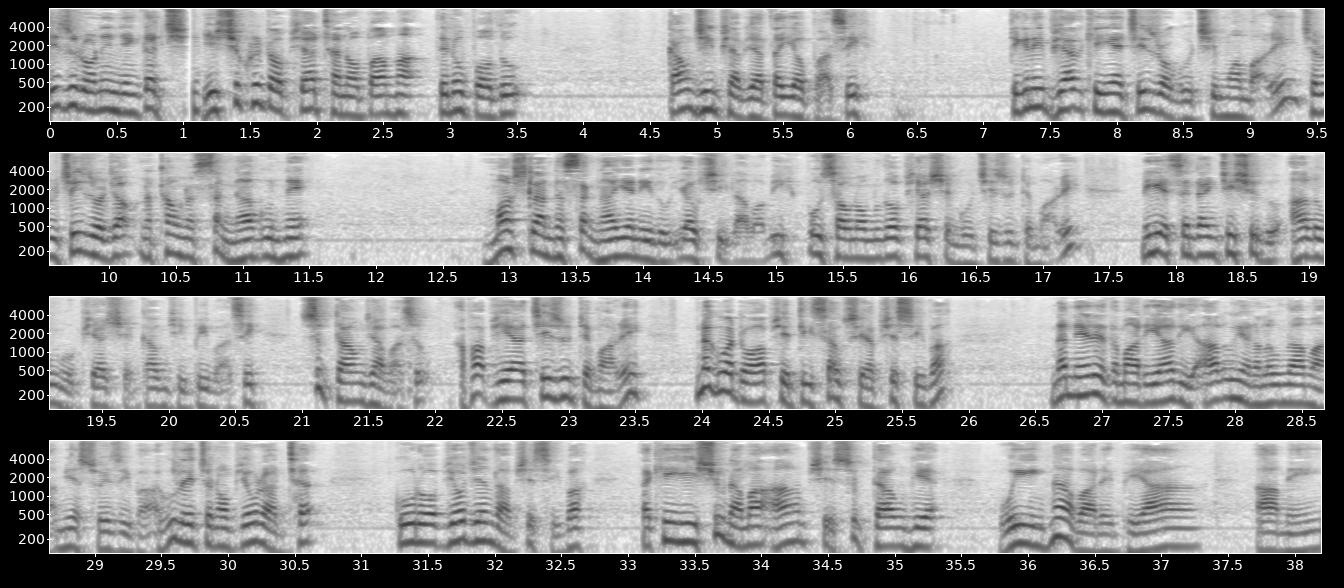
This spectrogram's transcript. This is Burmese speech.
ယေရှုတော်နှင့်ညီသက်ခြင်းယေရှုခရစ်တော်ဖျားထံတော်ပါမှသင်တို့ပေါ်သို့ကောင်းချီးဖြာဖြာတက်ရောက်ပါစေဒီကနေ့ဖျားသခင်ရဲ့ယေရှုတော်ကိုချီးမွမ်းပါတယ်ကျွန်တော်ယေရှုတော်ကြောင့်2025ခုနှစ်မတ်လ25ရက်နေ့သို့ရောက်ရှိလာပါပြီပို့ဆောင်တော်မူသောဖျားရှင်ကိုယေရှုတင်ပါတယ်နေ့ရက်စံတိုင်းယေရှုကိုအားလုံးကိုဖျားရှင်ကောင်းချီးပေးပါစေဆုတောင်းကြပါစို့အဖဖျားယေရှုတင်ပါတယ်နှုတ်ကပတ်တော်အဖြစ်တိဆောက်ဆရာဖြစ်စေပါ နတ်နေတဲ့တမန်တရားတွေအားလုံးရဲ့နှလုံးသားမှာအမျက်ဆွဲစေပါအခုလည်းကျွန်တော်ပြောတာထက်ကိုယ်တော်ပြောခြင်းသာဖြစ်စေပါသခင်ယေရှုနာမအားဖြင့်ဆုတောင်းနှင့်ဝေငှပါတယ်ဖေဟာအာမင်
